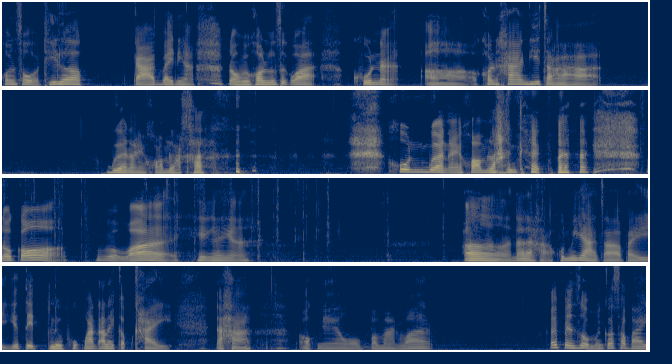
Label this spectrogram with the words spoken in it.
คนโสดที่เลือกการ์ดใบเนี้ยน้องมีความรู้สึกว่าคุณอะเอ่อค่อนข้างที่จะเบื่อหน่ายความรักค่ะ คุณเบื่อไหนความรักหนักมาก แล้วก็แบบว่ายังไงอะเออนั่นแหละค่ะ คุณไม่อยากจะไปยึดติดหรือผูกมัดอะไรกับใครนะคะ ออกแนวประมาณว่าเอ้ยเป็นโสดมันก็สบาย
